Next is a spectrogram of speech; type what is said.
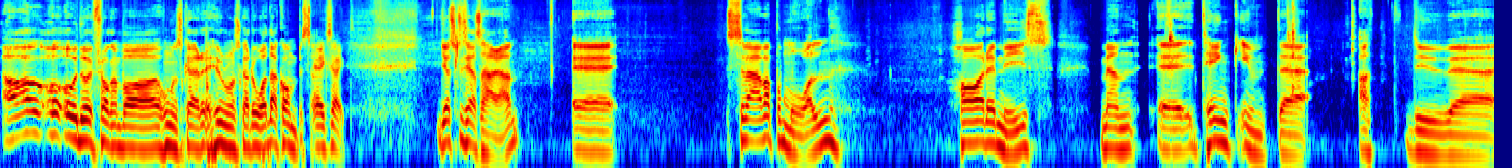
Ja, och, och då är frågan vad hon ska, hur hon ska råda kompisen. Exakt. Jag skulle säga så här. Eh, sväva på moln. Ha det mys. Men eh, tänk inte att du, eh,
